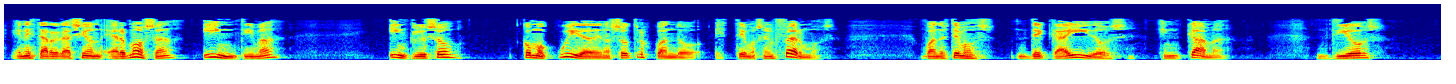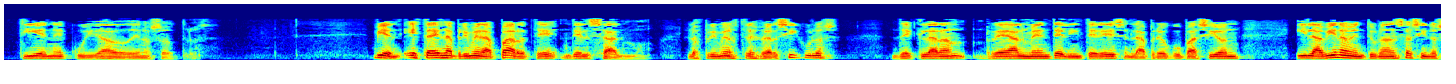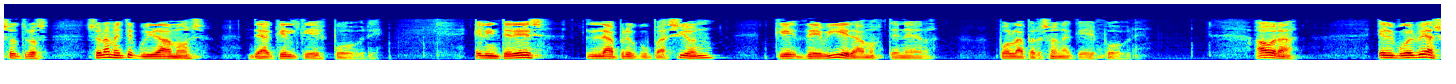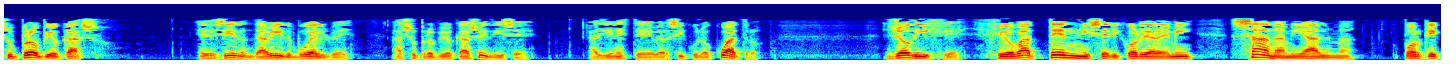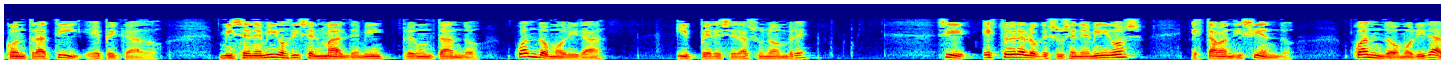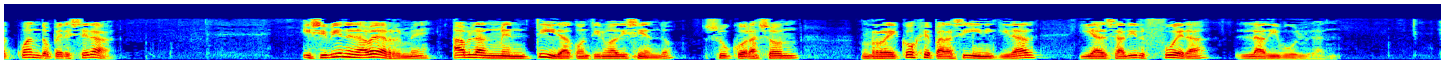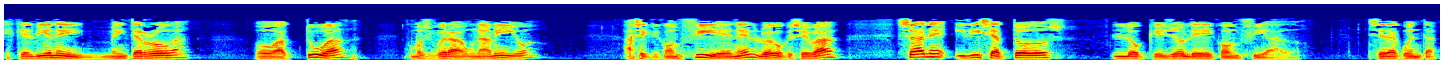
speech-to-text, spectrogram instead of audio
en esta relación hermosa, íntima, incluso cómo cuida de nosotros cuando estemos enfermos, cuando estemos decaídos en cama. Dios tiene cuidado de nosotros. Bien, esta es la primera parte del Salmo. Los primeros tres versículos declaran realmente el interés, la preocupación y la bienaventuranza si nosotros solamente cuidamos de aquel que es pobre. El interés, la preocupación que debiéramos tener por la persona que es pobre. Ahora, él vuelve a su propio caso. Es decir, David vuelve a su propio caso y dice allí en este versículo 4, yo dije, Jehová, ten misericordia de mí, sana mi alma, porque contra ti he pecado. Mis enemigos dicen mal de mí, preguntando, ¿cuándo morirá y perecerá su nombre? Sí, esto era lo que sus enemigos estaban diciendo. ¿Cuándo morirá? ¿Cuándo perecerá? Y si vienen a verme, hablan mentira, continúa diciendo, su corazón recoge para sí iniquidad y al salir fuera la divulgan. Es que él viene y me interroga o actúa como si fuera un amigo, hace que confíe en él, luego que se va, sale y dice a todos lo que yo le he confiado. ¿Se da cuenta?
